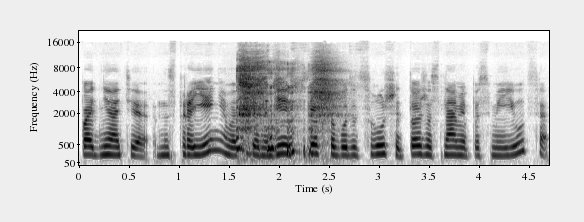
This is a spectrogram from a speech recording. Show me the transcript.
поднятие настроения. Вообще, надеюсь, все, кто будет слушать, тоже с нами посмеются.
